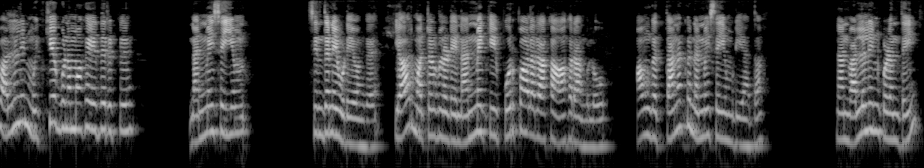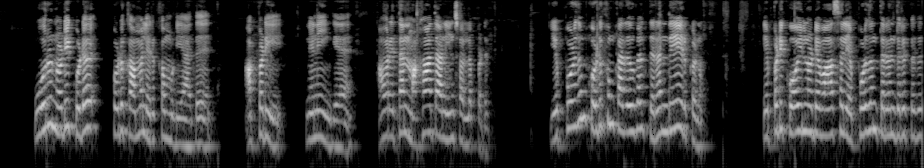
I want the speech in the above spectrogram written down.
வள்ளலின் முக்கிய குணமாக எது இருக்கு? நன்மை செய்யும் சிந்தனை உடையவங்க. யார் மற்றவர்களுடைய நன்மைக்கு பொறுப்பாளராக ஆகிறாங்களோ அவங்க தனக்கு நன்மை செய்ய முடியாதா? நான் வள்ளலின் குழந்தை ஒரு நொடி கூட கொடுக்காமல் இருக்க முடியாது. அப்படி நினைங்க அவரைத்தான் மகாதானின்னு சொல்லப்படுது. எப்பொழுதும் கொடுக்கும் கதவுகள் திறந்தே இருக்கணும். எப்படி கோயிலினுடைய வாசல் எப்பொழுதும் திறந்திருக்குது?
